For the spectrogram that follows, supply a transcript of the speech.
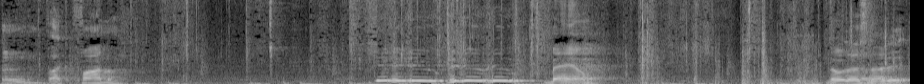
Mm, if I could find them. Bam. No, that's not it.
